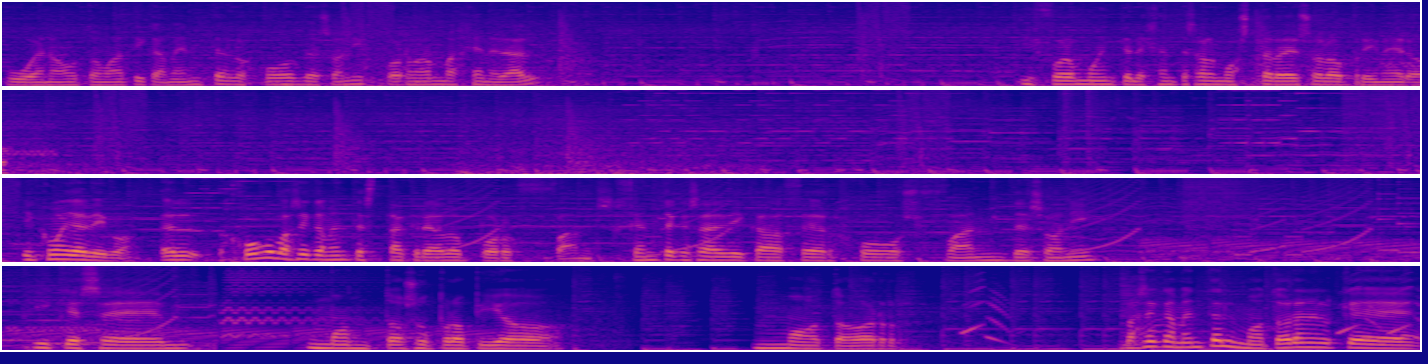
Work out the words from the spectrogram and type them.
bueno automáticamente en los juegos de Sonic por norma general y fueron muy inteligentes al mostrar eso lo primero. Y como ya digo, el juego básicamente está creado por fans, gente que se ha dedicado a hacer juegos fan de Sonic y que se montó su propio motor. Básicamente el motor en el que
